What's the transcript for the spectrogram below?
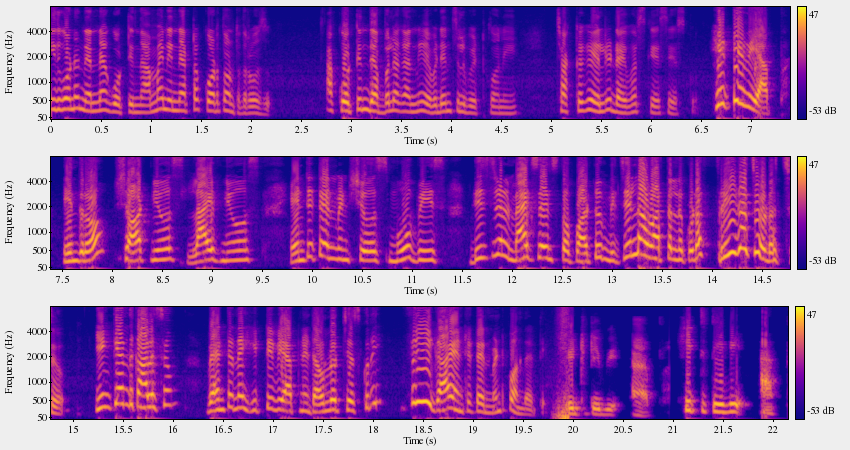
ఇదిగోండి నిన్నే కొట్టింది. ఆ అమ్మాయి నిన్నెట్ట కొడుతుంటుంది రోజు. ఆ కొట్టిన దెబ్బలు కానీ ఎవిడెన్స్లు పెట్టుకొని చక్కగా వెళ్ళి డైవర్స్ కేసు వేసుకో. హిట్ టీవీ యాప్ ఇందులో short news live news entertainment shows movies digital మ్యాగజైన్స్తో పాటు మీ జిల్లా వార్తలను కూడా ఫ్రీగా చూడొచ్చు. ఇంకెందుకు ఆలస్యం? వెంటనే హిట్ టీవీ యాప్ని డౌన్లోడ్ చేసుకుని ఫ్రీగా ఎంటర్టైన్మెంట్ పొందండి. Hit TV app hit TV app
